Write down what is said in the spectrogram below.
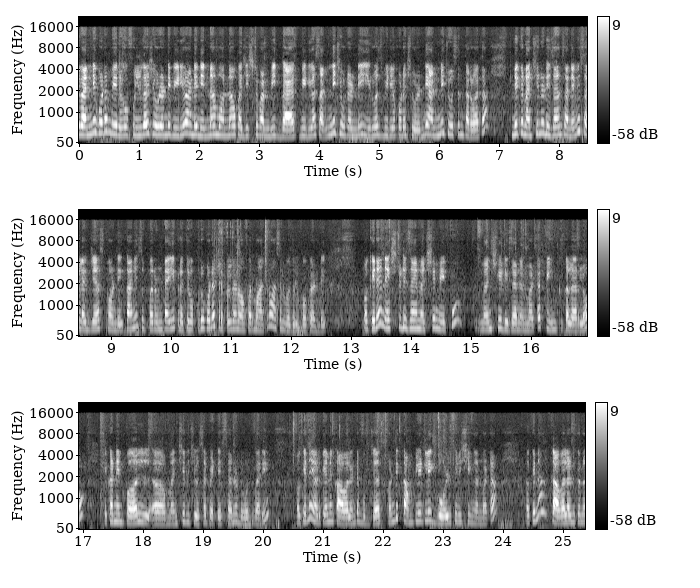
ఇవన్నీ కూడా మీరు ఫుల్గా చూడండి వీడియో. అండ్ నిన్న మొన్న ఒక just one week back videos అన్నీ చూడండి. ఈరోజు వీడియో కూడా చూడండి. అన్నీ చూసిన తర్వాత మీకు నచ్చిన డిజైన్స్ అనేవి సెలెక్ట్ చేసుకోండి. కానీ సూపర్ ఉంటాయి. ప్రతి ఒక్కరు కూడా ట్రిపుల్ నైన్ ఆఫర్ మాత్రం అసలు వదులుకోకండి. ఓకేనా? నెక్స్ట్ డిజైన్ వచ్చి మీకు మంచి డిజైన్ అనమాట పింక్ కలర్లో. ఇక్కడ నేను పర్ల్ మంచిది చూసే పెట్టేస్తాను. Don't worry. ఓకేనా? ఎవరికైనా కావాలంటే బుక్ చేసుకోండి. కంప్లీట్లీ గోల్డ్ ఫినిషింగ్ అనమాట ఓకేనా? కావాలనుకున్న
